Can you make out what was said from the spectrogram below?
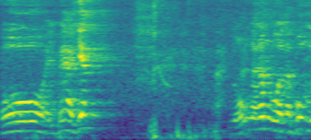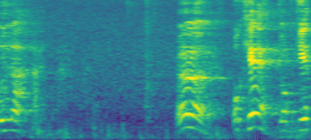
โอ้ยแม่เย็ดหลงกันทั้งหมดแหละพวกมึงอะ เออ โอเค จบคิด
